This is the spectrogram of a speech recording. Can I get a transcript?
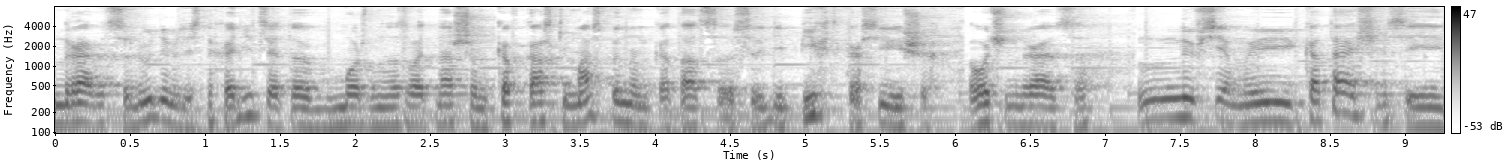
нравится людям здесь находиться. Это можно назвать нашим кавказским аспином, кататься среди пихт красивейших. Очень нравится ну и всем, и катающимся, и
